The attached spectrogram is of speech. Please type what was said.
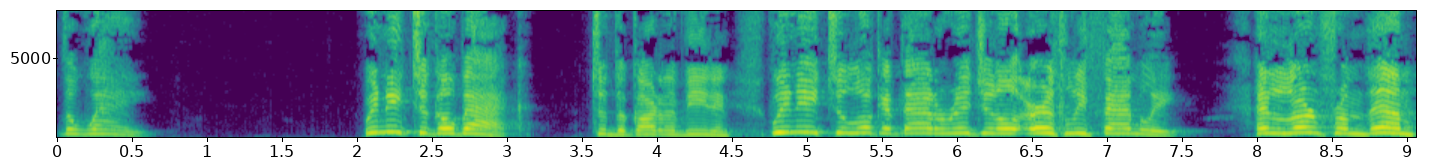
the way. We need to go back to the Garden of Eden. We need to look at that original earthly family and learn from them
